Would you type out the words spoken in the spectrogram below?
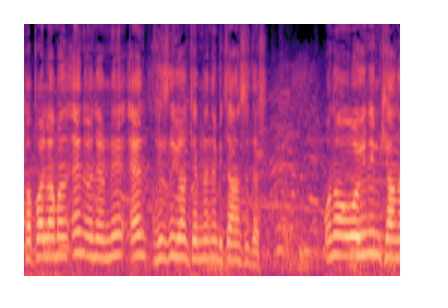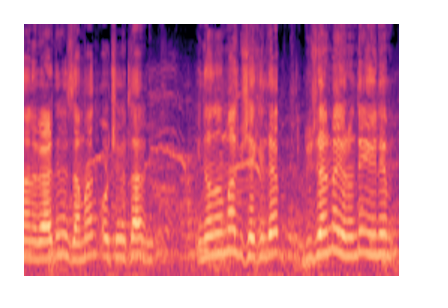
toparlamanın en önemli, en hızlı yöntemlerinden bir tanesidir. Ona o oyun imkanlarını verdiğiniz zaman o çocuklar inanılmaz bir şekilde düzelme yönünde eğilim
